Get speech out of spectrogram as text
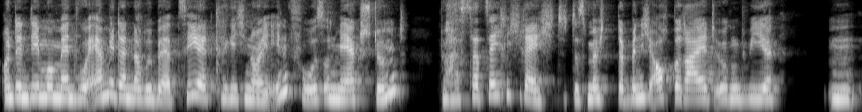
Und in dem Moment, wo er mir dann darüber erzählt, kriege ich neue Infos und merke, stimmt, du hast tatsächlich recht. Das möchte, da bin ich auch bereit, irgendwie hm,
